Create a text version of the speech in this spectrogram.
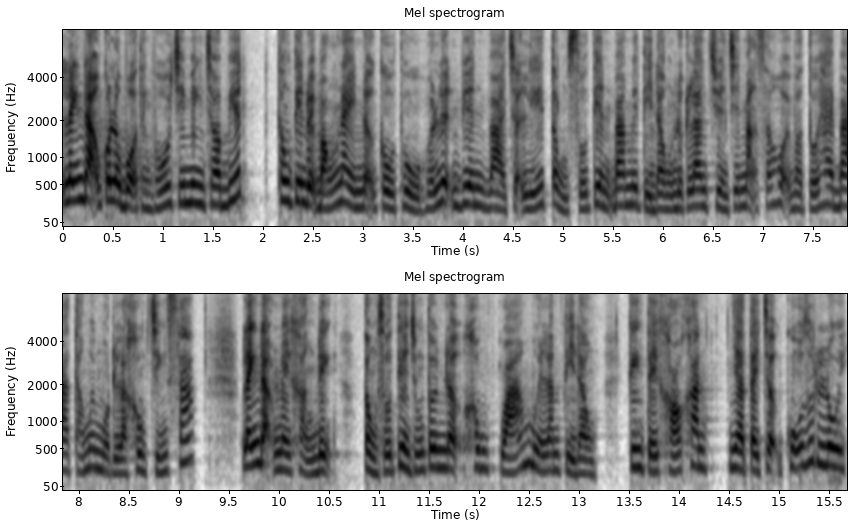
Lãnh đạo câu lạc bộ Thành phố Hồ Chí Minh cho biết, thông tin đội bóng này nợ cầu thủ, huấn luyện viên và trợ lý tổng số tiền 30 tỷ đồng được lan truyền trên mạng xã hội vào tối 23 tháng 11 là không chính xác. Lãnh đạo này khẳng định tổng số tiền chúng tôi nợ không quá 15 tỷ đồng. Kinh tế khó khăn, nhà tài trợ cũ rút lui,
